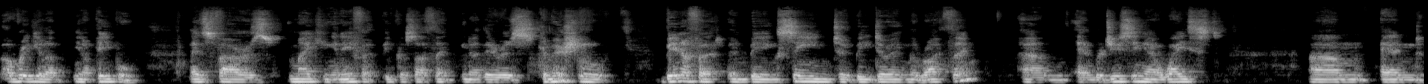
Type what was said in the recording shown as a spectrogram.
of regular you know people as far as making an effort because I think you know there is commercial benefit in being seen to be doing the right thing um, and reducing our waste um, and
